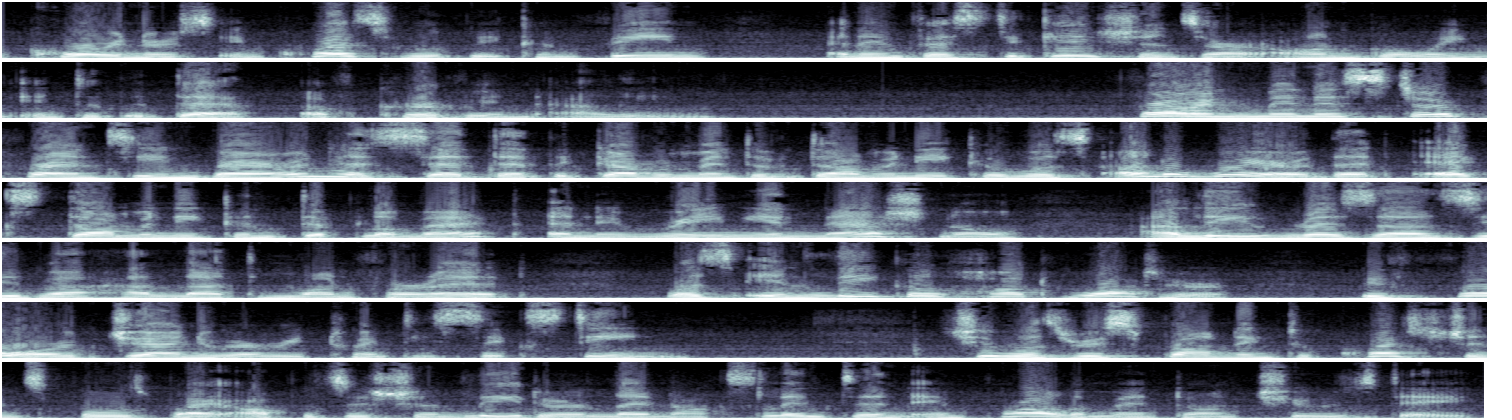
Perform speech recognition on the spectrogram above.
A coroner's inquest will be convened and investigations are ongoing into the death of Kervin Aline. Foreign Minister Francine Baron has said that the government of Dominica was unaware that ex-Dominican diplomat and Iranian national Ali Reza Ziba Halat Monfared was in legal hot water before January 2016. She was responding to questions posed by opposition leader Lennox Linton in Parliament on Tuesday.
